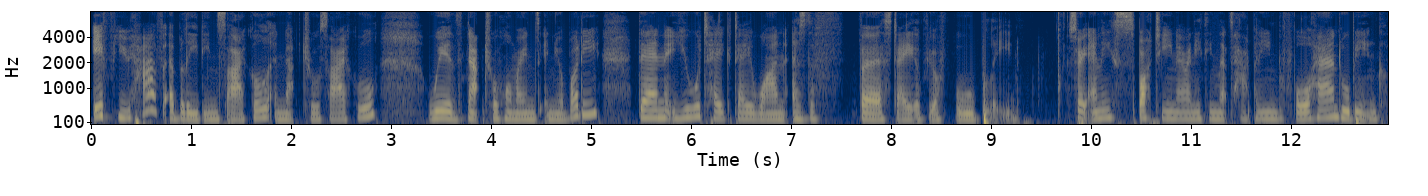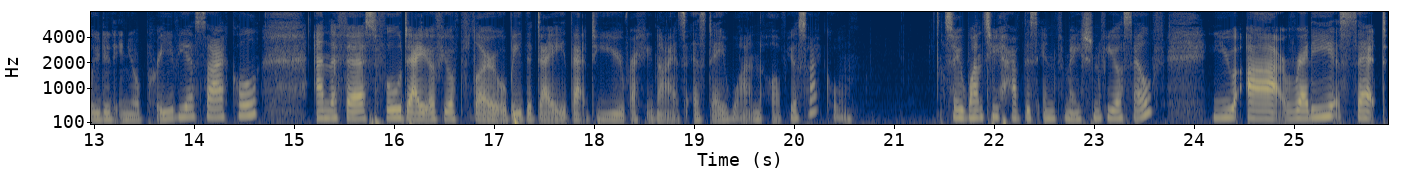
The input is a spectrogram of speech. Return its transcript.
If you have a bleeding cycle, a natural cycle with natural hormones in your body, then you will take day one as the first day of your full bleed. So, any spotting or anything that's happening beforehand will be included in your previous cycle, and the first full day of your flow will be the day that you recognize as day one of your cycle. So, once you have this information for yourself, you are ready, set,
